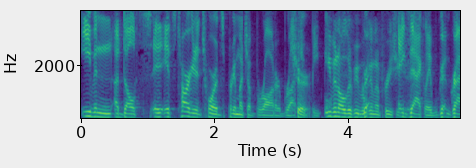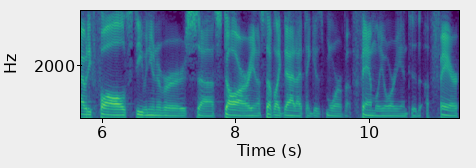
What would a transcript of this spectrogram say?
even adults, it's targeted towards pretty much a broader brush Sure, of people. even older people can appreciate it. exactly. Gra- Gravity Falls, Steven Universe, uh, Star, you know, stuff like that. I think is more of a family-oriented affair.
